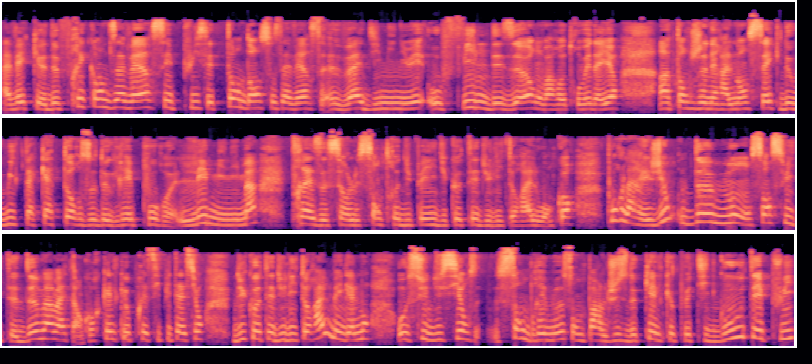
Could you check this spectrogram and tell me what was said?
avec de fréquentes averses et puis cette tendance aux averses va diminuer au fil des heures. On va retrouver d'ailleurs un temps généralement sec de 8 à 14 degrés pour les minima, 13 sur le centre du pays du côté du littoral ou encore pour la région de Mons. Ensuite, demain matin, encore quelques précipitations du côté du littoral, mais également au sud du Sion, sans brémeuse. On parle juste de quelques petites gouttes. Et puis,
